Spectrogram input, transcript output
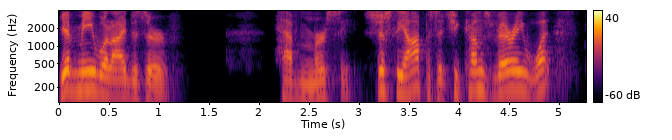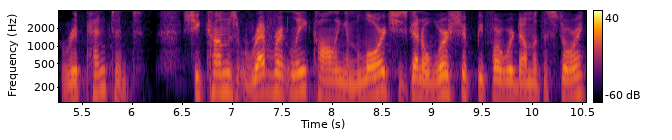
Give me what I deserve. Have mercy. It's just the opposite. She comes very what? Repentant. She comes reverently calling him Lord. She's going to worship before we're done with the story,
